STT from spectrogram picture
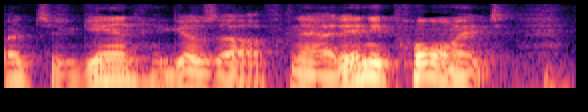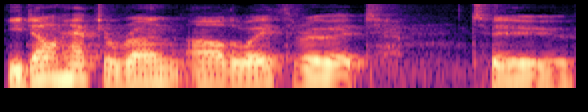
Punch it again, it goes off. Now at any point, you don't have to run all the way through it to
